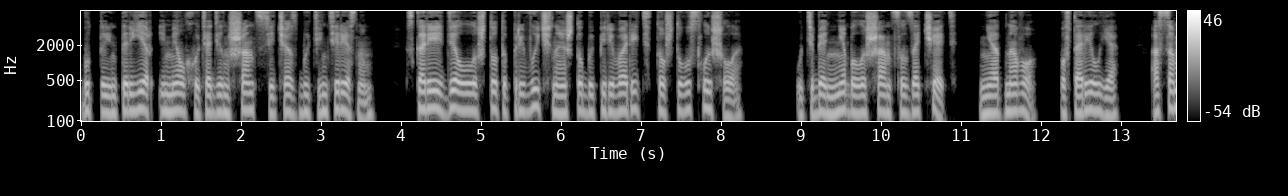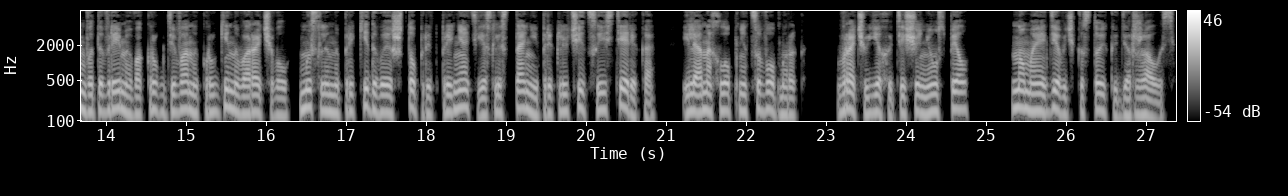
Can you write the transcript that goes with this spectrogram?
будто интерьер имел хоть один шанс сейчас быть интересным. Скорее делала что-то привычное, чтобы переварить то, что услышала. «У тебя не было шанса зачать. Ни одного», — повторил я, а сам в это время вокруг дивана круги наворачивал, мысленно прикидывая, что предпринять, если с Таней приключится истерика или она хлопнется в обморок. Врач уехать еще не успел, но моя девочка стойко держалась,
